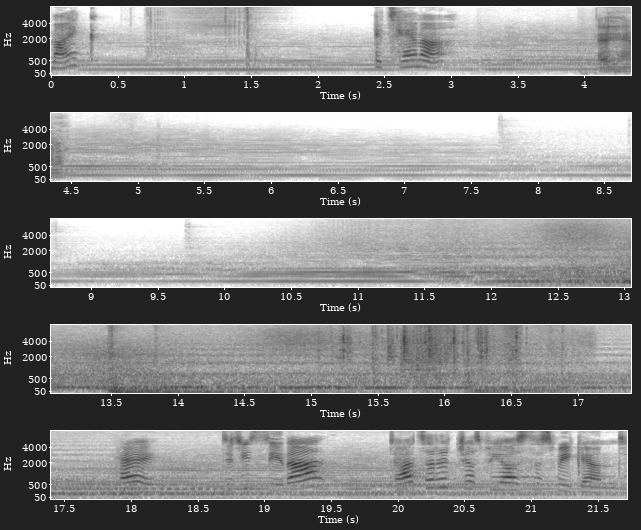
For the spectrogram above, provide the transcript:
Mike? It's Hannah. Hey, Hannah. Hey, did you see that? Dad said it'd just be us this weekend.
